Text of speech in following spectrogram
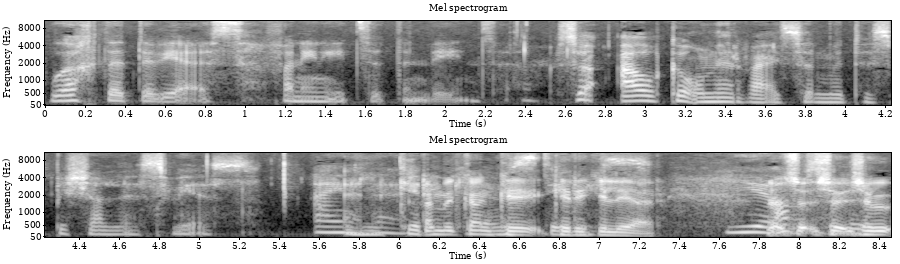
hoogte te wees van die nuutste tendense? So elke onderwyser moet 'n spesialis wees Eintlik. En kan kurrikuleer. Ja, so, so so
